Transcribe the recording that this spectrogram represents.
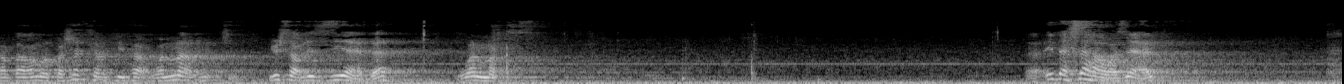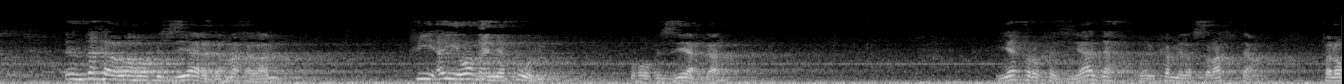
قال طال عمرك فشك في والناقص يشرع للزيادة والنقص. إذا سهى وزاد إن ذكر وهو في الزيادة مثلا في أي وضع يكون وهو في الزيادة يترك الزيادة ويكمل الصلاة التامة فلو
